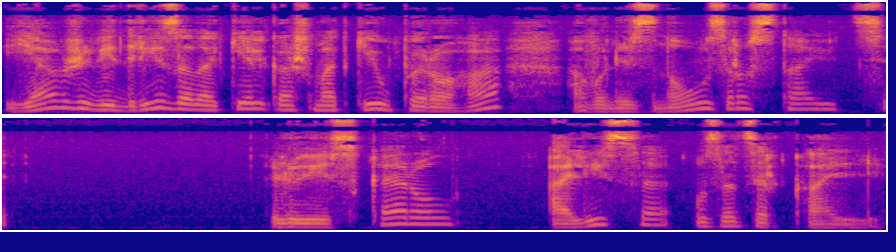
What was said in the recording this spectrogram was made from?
Я вже відрізала кілька шматків пирога, а вони знову зростаються. Люїс Керол, Аліса у задзеркаллі.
